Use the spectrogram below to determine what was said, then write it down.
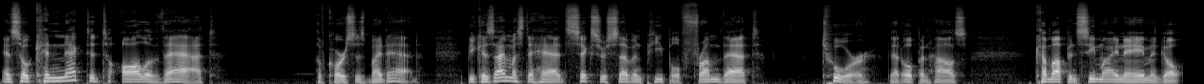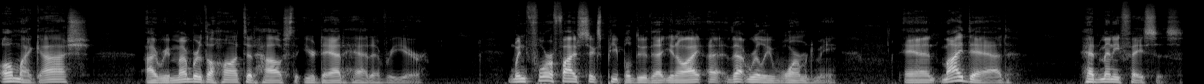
And so, connected to all of that, of course, is my dad. Because I must have had six or seven people from that tour, that open house, come up and see my name and go, oh my gosh, I remember the haunted house that your dad had every year. When four or five, six people do that, you know, I, I that really warmed me. And my dad had many faces.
